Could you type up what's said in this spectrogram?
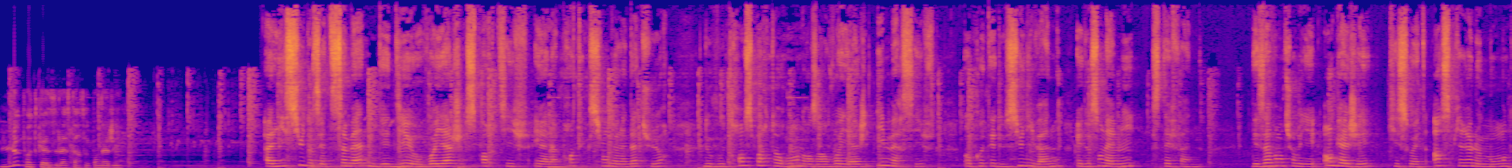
Le podcast de la start-up engagée. À l'issue de cette semaine dédiée au voyage sportif et à la protection de la nature, nous vous transporterons dans un voyage immersif aux côtés de Sullivan et de son ami Stéphane. Des aventuriers engagés qui souhaitent inspirer le monde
